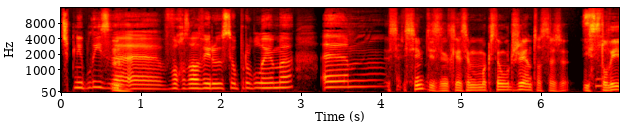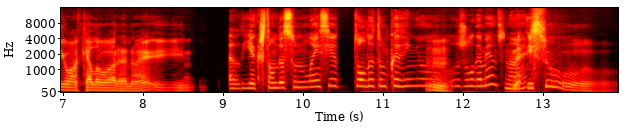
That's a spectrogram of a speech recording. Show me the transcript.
disponibiliza a vou resolver o seu problema. Um... Sim, dizem que é sempre uma questão urgente, ou seja, e Sim. se ligam àquela hora, não é? E... Ali a questão da sonolência tolda-te um bocadinho hum. o julgamento, não é? Isso,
